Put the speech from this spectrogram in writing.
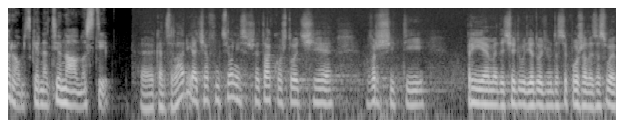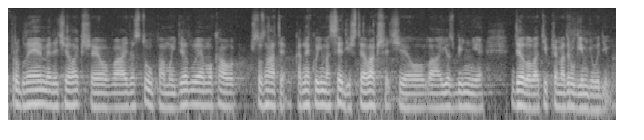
romske nacionalnosti. E, kancelarija će funkcioniše tako što će vršiti prijeme, da će ljudi da dođu da se požale za svoje probleme, da će lakše ovaj, da stupamo i delujemo kao što znate, kad neko ima sedište, lakše će ovaj, i ozbiljnije delovati prema drugim ljudima.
